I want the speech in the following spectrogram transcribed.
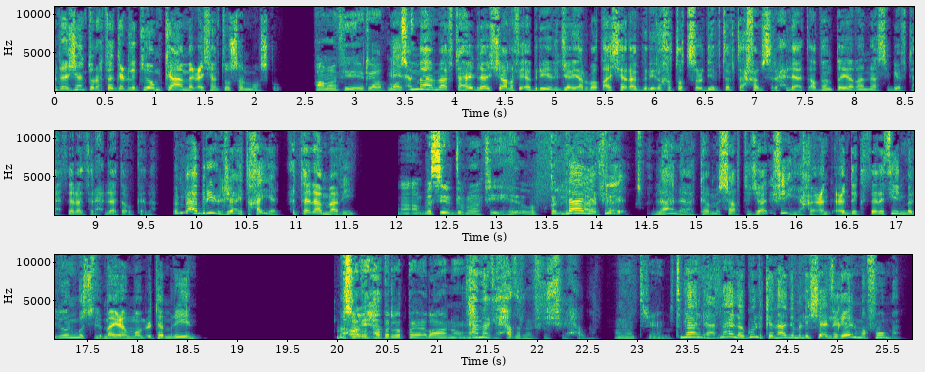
أنت عشان تروح تقعد لك يوم كامل عشان توصل موسكو. آه ما في رياض موسكو ما ما أفتح إلا إن شاء الله في أبريل الجاي 14 أبريل خطوط السعوديه بتفتح خمس رحلات أظن طيران الناس بيفتح ثلاث رحلات أو كذا. أبريل الجاي تخيل حتى الآن ما في. آه بس يبدو ما في وفق لا لا في لا لا كمسار تجاري فيه. يا أخي عندك 30 مليون مسلم ما هم معتمرين. بس ما في حظر للطيران لا ما في حظر ما فيش في حظر. ما أدري لا لا لا. لا أقول لك ان هذه من الأشياء اللي غير مفهومة.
